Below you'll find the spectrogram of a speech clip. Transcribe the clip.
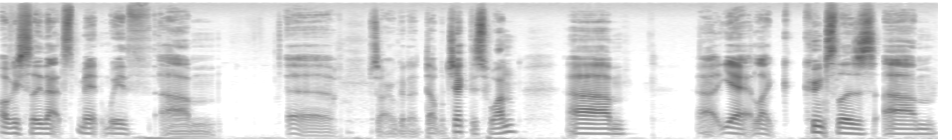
obviously that's met with um uh sorry i'm gonna double check this one. Um uh yeah like Kunstler's um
